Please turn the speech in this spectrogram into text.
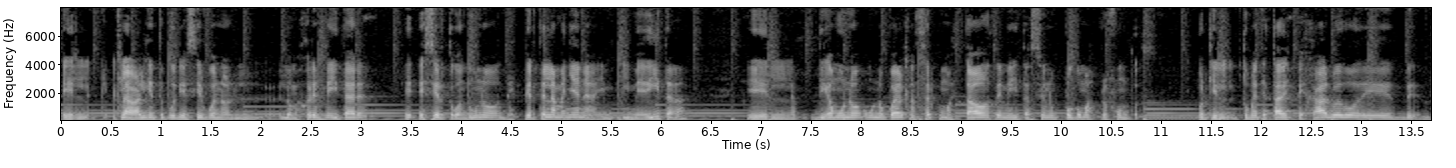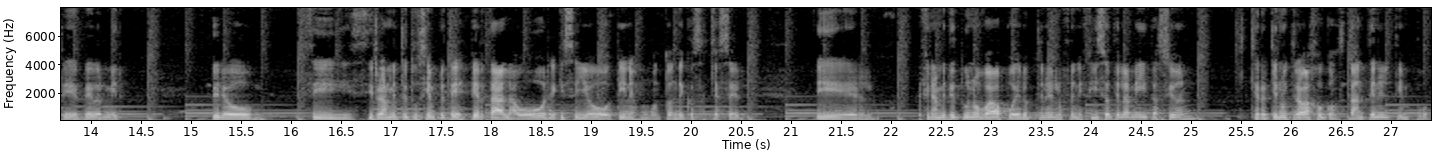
el, claro, alguien te podría decir, bueno, lo mejor es meditar. E- Es cierto, cuando uno despierta en la mañana y, y medita, el, digamos, uno, uno puede alcanzar como estados de meditación un poco más profundos. Porque el- tu mente está despejada luego de, de- de- de dormir. Pero si, si realmente tú siempre te despiertas a la hora, qué sé yo, o tienes un montón de cosas que hacer, el- finalmente tú no vas a poder obtener los beneficios de la meditación que requiere un trabajo constante en el tiempo.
